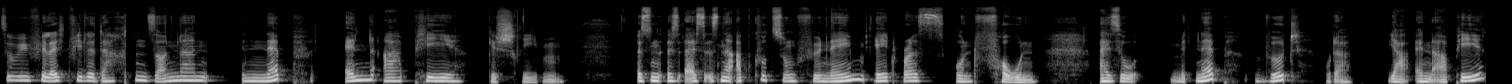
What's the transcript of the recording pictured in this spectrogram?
so wie vielleicht viele dachten, sondern NEP, N-A-P geschrieben. Es, es, es ist eine Abkürzung für Name, Address und Phone. Also mit NEP wird, oder ja, NAP,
